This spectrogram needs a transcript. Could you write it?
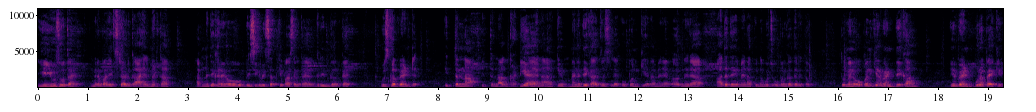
ये यूज़ होता है। मेरे पास एक स्टड का हेलमेट था। आपने देखा रहेगा, वो बेसिकली सबके पास रहता है ग्रीन कलर का है। उसका वेंट इतना इतना घटिया है ना कि मैंने देखा जस्ट लाइक ओपन किया था मैंने, और मेरा आदत है कि मैं ना कुछ ना कुछ ओपन करते रहता हूँ। तो मैंने ओपन किया वेंट देखा, ये वेंट पूरा पैक है,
